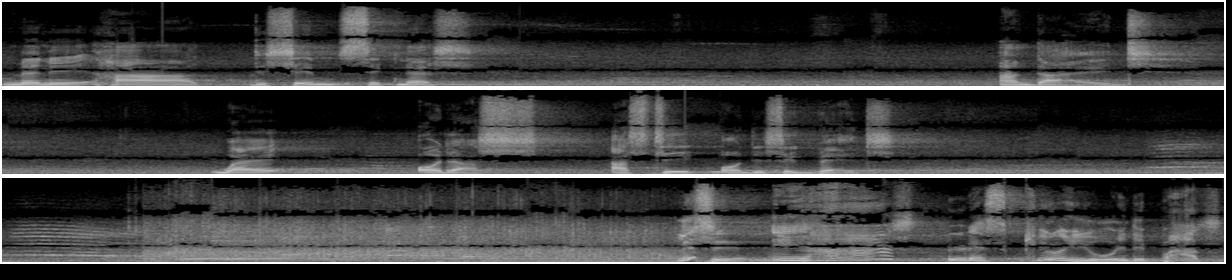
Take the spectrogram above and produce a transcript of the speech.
Many had the same sickness and died, while others are still on the sick bed. Listen, He has rescued you in the past.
